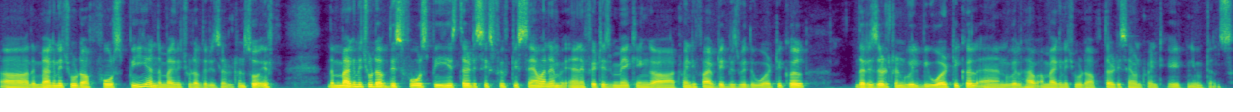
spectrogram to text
uh, the magnitude of force P and the magnitude of the resultant. So if the magnitude of this force P is 3657 and, and if it is making uh, 25 degrees with the vertical, the resultant will be vertical and will have a magnitude of 3728 newtons.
